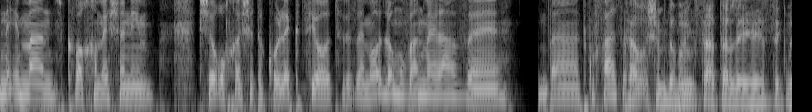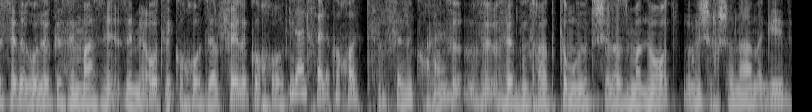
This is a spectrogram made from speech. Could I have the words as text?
נאמן כבר חמש שנים, שרוכש את הקולקציות, וזה מאוד לא מובן מאליו בתקופה הזאת. כמה, כשמדברים קצת על אה, עסק בסדר גודל כזה, מה זה, זה מאות לקוחות, זה אלפי לקוחות? זה אלפי לקוחות. אלפי לקוחות. כן. ו- ו- ומבחינת כמויות של הזמנות במשך שנה נגיד?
